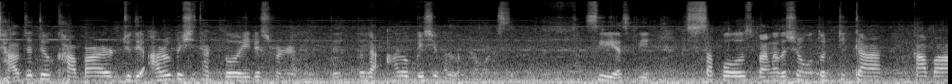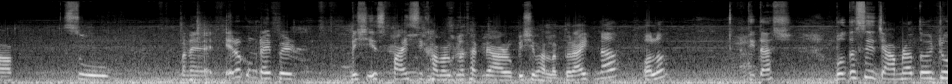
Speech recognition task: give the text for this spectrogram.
ঝাল জাতীয় খাবার যদি আরও বেশি থাকতো এই রেস্টুরেন্টের মধ্যে, তাহলে আরও বেশি ভালো লাগতো আমার কাছে। সিরিয়াসলি সাপোজ বাংলাদেশের মতো টিকা কাবাব স্যুপ মানে এরকম টাইপের বেশি স্পাইসি খাবারগুলো থাকলে আরও বেশি ভালো লাগতো। রাইট না বলো। তিতাস, বলতেছি যে আমরা তো একটু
